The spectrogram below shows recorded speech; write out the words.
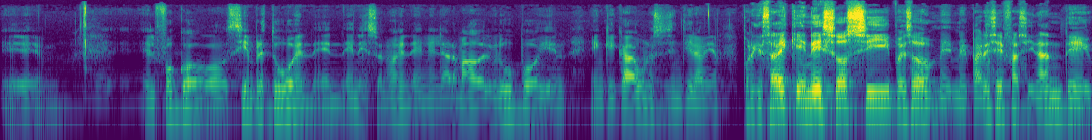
eh, el foco siempre estuvo en, eso, ¿no? En, el armado del grupo y en, que cada uno se sintiera bien. Porque sabes que en eso sí, por eso me, parece fascinante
